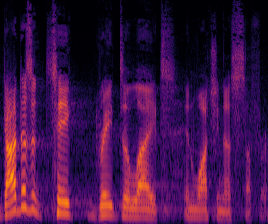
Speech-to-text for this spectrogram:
God doesn't take great delight in watching us suffer.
